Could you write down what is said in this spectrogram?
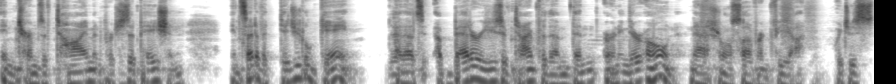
in terms of time and participation inside of a digital game. And that's a better use of time for them than earning their own national sovereign fiat, which is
